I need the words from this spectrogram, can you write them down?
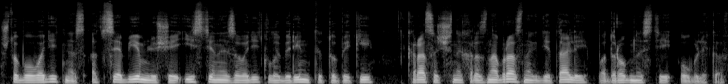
чтобы уводить нас от всеобъемлющей истины и заводить в лабиринты, тупики красочных разнообразных деталей, подробностей, обликов.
